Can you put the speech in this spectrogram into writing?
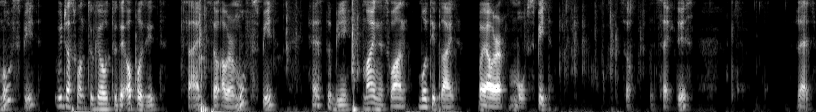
move speed, we just want to go to the opposite side, so our move speed has to be minus 1 multiplied by our move speed. So let's say this. Let's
